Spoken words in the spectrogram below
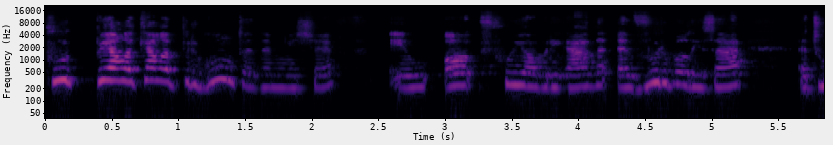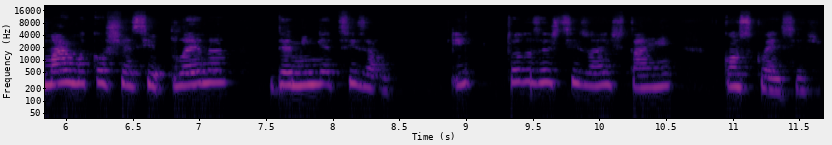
por, pela aquela pergunta da minha chefe, eu fui obrigada a verbalizar, a tomar uma consciência plena da minha decisão. E todas as decisões têm consequências.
